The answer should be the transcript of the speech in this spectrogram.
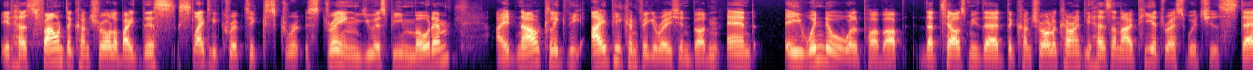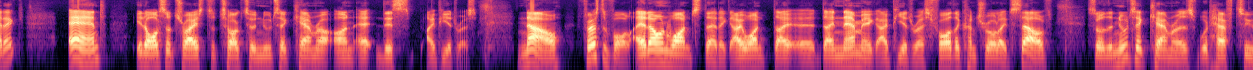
it has found the controller by this slightly cryptic string USB modem. I now click the IP configuration button and a window will pop up that tells me that the controller currently has an IP address which is static and it also tries to talk to a NewTek camera on uh, this IP address. Now, First of all, I don't want static. I want dy uh, dynamic IP address for the controller itself. So the NewTek cameras would have to,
